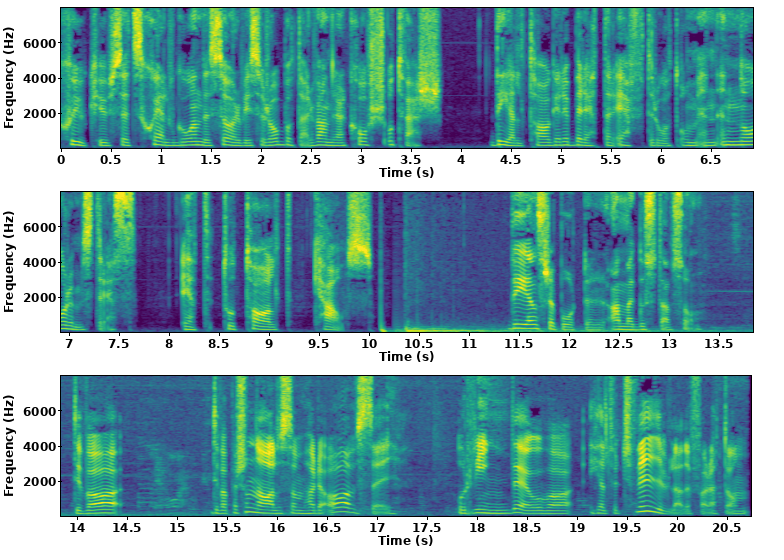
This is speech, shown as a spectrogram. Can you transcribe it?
Sjukhusets självgående servicerobotar vandrar kors och tvärs. Deltagare berättar efteråt om en enorm stress. Ett totalt kaos. DNs reporter Anna Gustafsson. Det var det var personal som hörde av sig och ringde och var helt förtvivlade för att de,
